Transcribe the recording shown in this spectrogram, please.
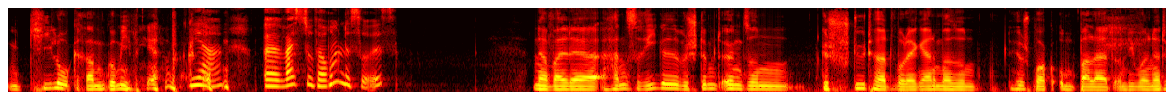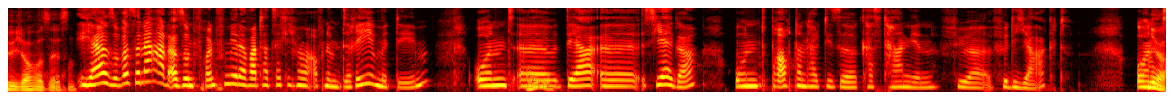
ein Kilogramm Gummibären bekommen. Ja. Äh, weißt du, warum das so ist? Na, weil der Hans Riegel bestimmt irgend so ein Gestüt hat, wo der gerne mal so einen Hirschbock umballert und die wollen natürlich auch was essen. Ja, sowas in der Art. Also ein Freund von mir, der war tatsächlich mal auf einem Dreh mit dem und äh, der äh, ist Jäger und braucht dann halt diese Kastanien für, für die Jagd. Und Ja.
